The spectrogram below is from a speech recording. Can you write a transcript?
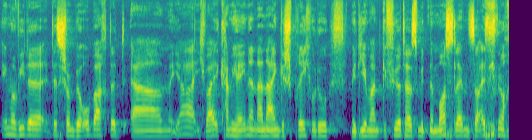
immer wieder das schon beobachtet. Ähm, ja, ich war, kann mich erinnern an ein Gespräch, wo du mit jemand geführt hast, mit einem Moslem, so weiß ich noch,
